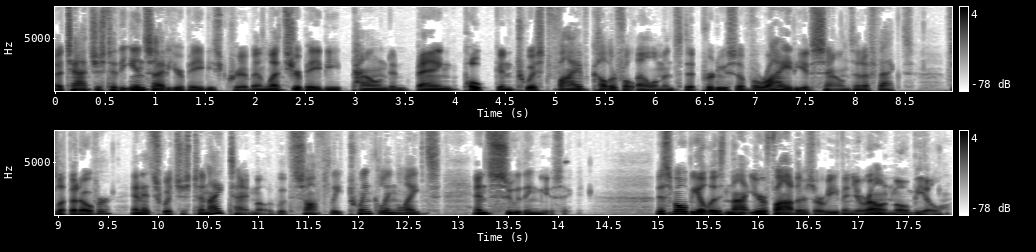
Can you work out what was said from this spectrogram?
attaches to the inside of your baby's crib and lets your baby pound and bang, poke, and twist five colorful elements that produce a variety of sounds and effects. Flip it over, and it switches to nighttime mode with softly twinkling lights and soothing music. This mobile is not your father's or even your own mobile.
